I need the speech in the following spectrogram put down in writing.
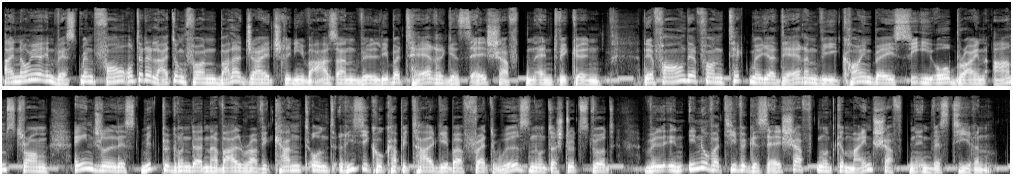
Ein neuer Investmentfonds unter der Leitung von Balajai Srinivasan will libertäre Gesellschaften entwickeln. Der Fonds, der von Tech-Milliardären wie Coinbase CEO Brian Armstrong, AngelList-Mitbegründer Naval Ravikant und Risikokapitalgeber Fred Wilson unterstützt wird, will in innovative Gesellschaften und Gemeinschaften investieren.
